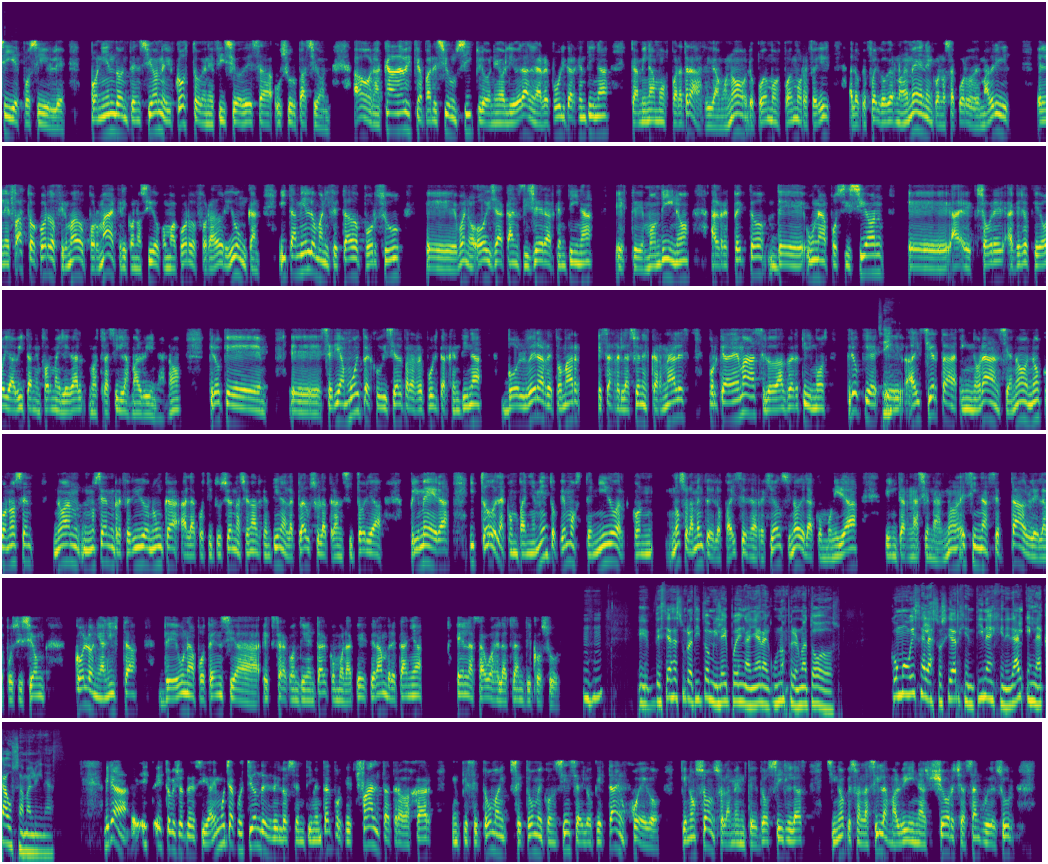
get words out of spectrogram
sí es posible, poniendo en tensión el costo-beneficio de esa usurpación. Ahora, cada vez que apareció un ciclo neoliberal en la República Argentina, caminamos para atrás, digamos, ¿no? Lo podemos, podemos referir a lo que fue el gobierno de Menem con los acuerdos de Madrid, el nefasto acuerdo firmado por Macri, conocido como Acuerdo Forador y Duncan, y también lo manifestado por su eh, bueno, hoy ya canciller argentina, este, Mondino, al respecto de una posición eh, sobre aquellos que hoy habitan en forma ilegal nuestras Islas Malvinas. ¿no? Creo que eh, sería muy perjudicial para la República Argentina volver a retomar esas relaciones carnales, porque además, lo advertimos, creo que hay cierta ignorancia, ¿no? No conocen no, han, no se han referido nunca a la Constitución Nacional Argentina, a la cláusula transitoria primera y todo el acompañamiento que hemos tenido con no solamente de los países de la región, sino de la comunidad internacional. ¿no? Es inaceptable la posición colonialista de una potencia extracontinental como la que es Gran Bretaña en las aguas del Atlántico Sur. Eh, decías hace un ratito, mi ley puede engañar a algunos, pero no a todos. ¿Cómo ves a la sociedad argentina en general en la causa Malvinas? Mira, esto que yo te decía, hay mucha cuestión desde lo sentimental porque falta trabajar en que se, se tome conciencia de lo que está en juego, que no son solamente dos islas, sino que son las Islas Malvinas, Georgia, San Juan del Sur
